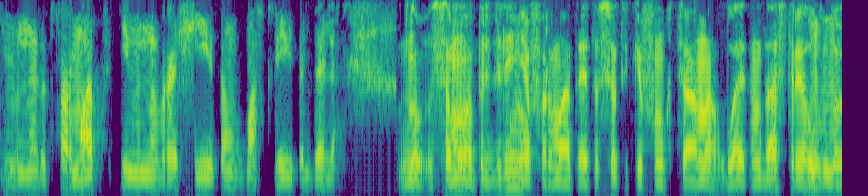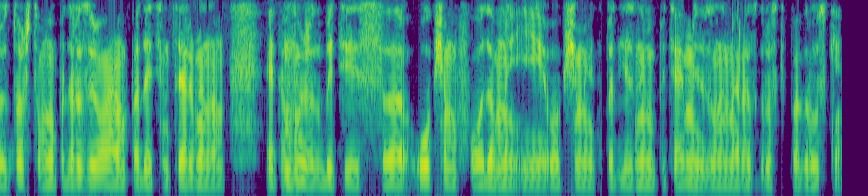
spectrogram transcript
именно этот формат, именно в России, там, в Москве и так далее? Ну, само определение формата – это все-таки функционал. Light Industrial, mm-hmm. то, то, что мы подразумеваем под этим термином, это может быть и с общим входом, и общими подъездными путями, и зонами разгрузки-погрузки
